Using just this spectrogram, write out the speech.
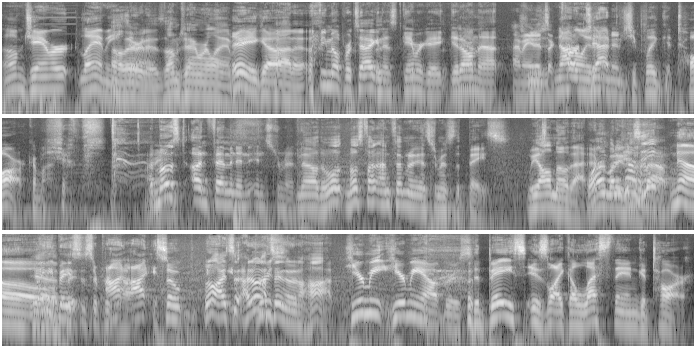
Um Jammer Lammy. oh, there it is. I'm Jammer Lammy. There you go. Got it. Female protagonist, Gamergate. Get on that. I mean, She's it's a not only that, cartoon but and- she played guitar. Come on. The most unfeminine instrument. No, the most fun unfeminine instrument is the bass. We all know that. What are Everybody knows that. No. Yeah, Any but- bassists are pretty hot. I, I so No, I say, I don't Bruce- say they're not hot. hear me hear me out, Bruce. The bass is like a less than guitar.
